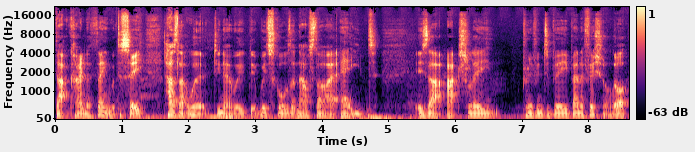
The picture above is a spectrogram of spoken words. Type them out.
that kind of thing, but to see has that worked? You know, with, with schools that now start at eight, is that actually proving to be beneficial, or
